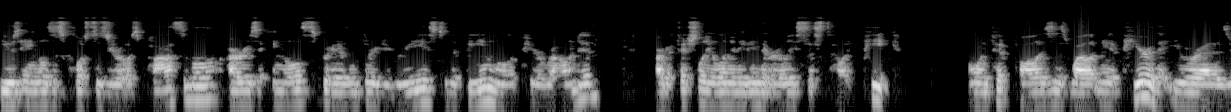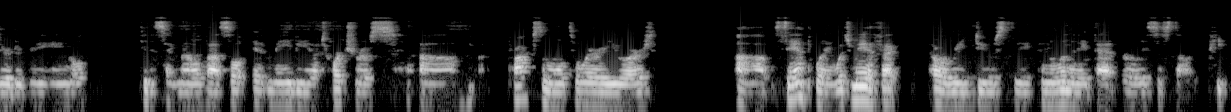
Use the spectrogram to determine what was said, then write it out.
Use angles as close to zero as possible. Arteries at angles greater than 30 degrees to the beam will appear rounded, artificially eliminating the early systolic peak. One pitfall is, is while it may appear that you are at a zero degree angle to the segmental vessel, it may be a tortuous uh, proximal to where you are uh, sampling, which may affect or reduce the and eliminate that early systolic peak.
